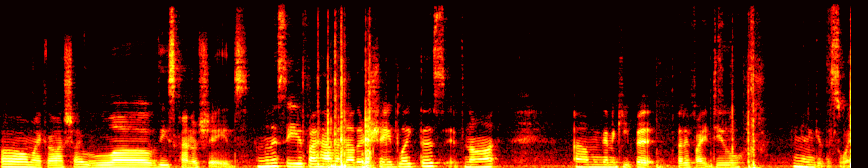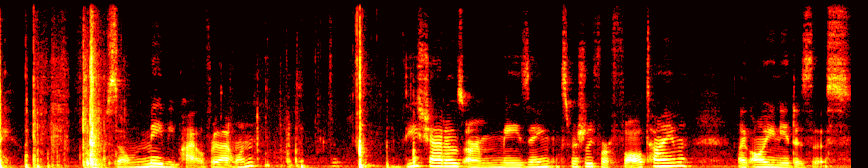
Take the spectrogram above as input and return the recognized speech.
Oh my gosh, I love these kind of shades. I'm gonna see if I have another shade like this. If not, I'm gonna keep it. But if I do, I'm gonna give this away. So maybe pile for that one. These shadows are amazing, especially for fall time. Like all you need is this.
